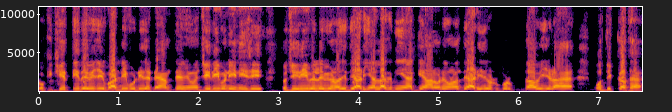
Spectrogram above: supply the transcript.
ਕਿਉਂਕਿ ਖੇਤੀ ਦੇ ਵਿੱਚ ਵਾਢੀ ਬੁੱਢੀ ਦੇ ਟਾਈਮ ਤੇ ਜਿਵੇਂ ਜੀਰੀ ਬਣੀਣੀ ਸੀ, ਤਾਂ ਜੀਰੀ ਵੇਲੇ ਵੀ ਉਹਨਾਂ ਦੀ ਦਿਹਾੜੀਆਂ ਲੱਗਦੀਆਂ ਅੱਗੇ ਆਉਣ ਵਾਲੇ ਉਹਨਾਂ ਦਿਹਾੜੀ ਦੇ ਦਾ ਵੀ ਜਿਹੜਾ ਹੈ, ਉਹ ਦਿੱਕਤ ਹੈ।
